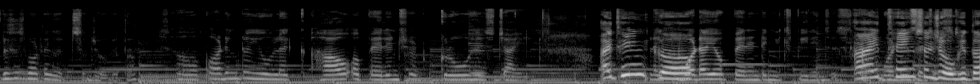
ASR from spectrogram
this is what is it Sanjogita So according to you, like how a parent should grow his child? I think Like uh, what are your parenting experiences? Like, I think? Sanjogita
